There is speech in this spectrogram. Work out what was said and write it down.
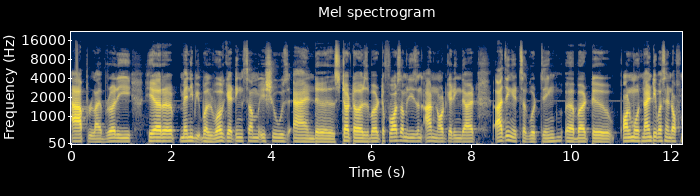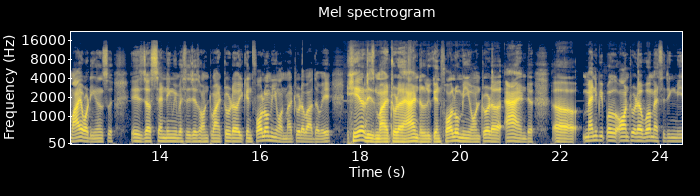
app library. Here, many people were getting some issues and uh, stutters, but for some reason, I'm not getting that. I think it's a good thing, uh, but uh, almost 90% of my audience is just sending me messages onto my Twitter. You can follow me on my Twitter, by the way. Here is my Twitter handle you can follow me on twitter. And uh, many people on twitter were messaging me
